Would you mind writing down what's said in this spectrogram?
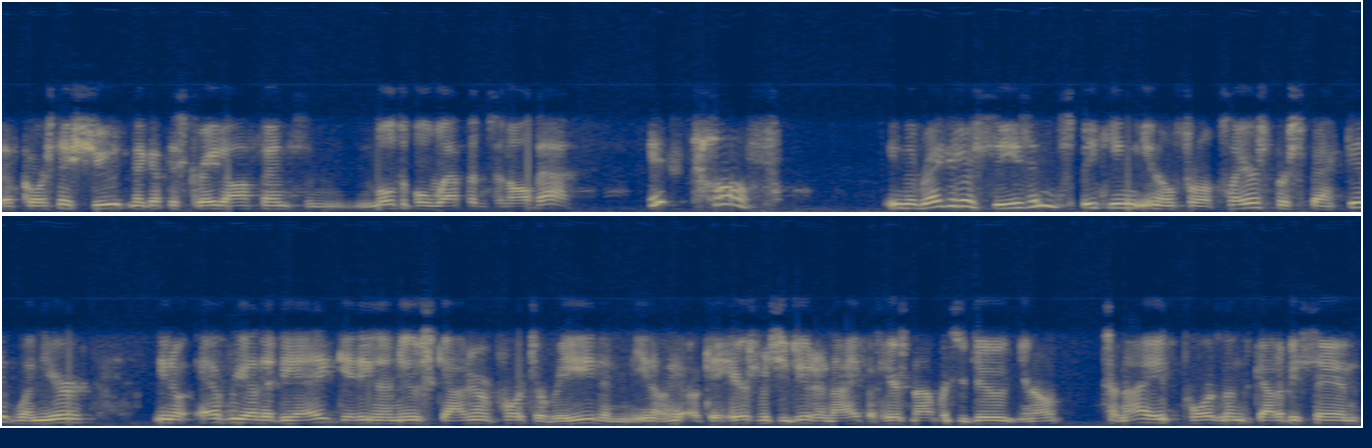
of course they shoot and they got this great offense and multiple weapons and all that. It's tough. In the regular season, speaking, you know, from a player's perspective, when you're, you know, every other day getting a new scouting report to read and, you know, okay, here's what you do tonight, but here's not what you do, you know, tonight, Portland's got to be saying,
